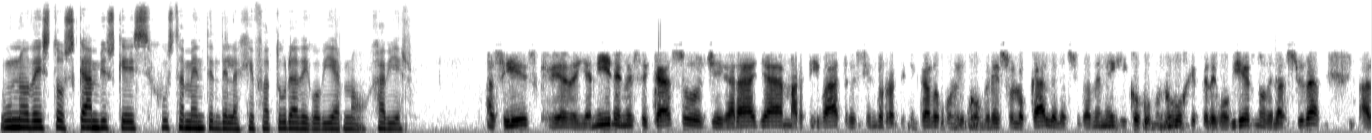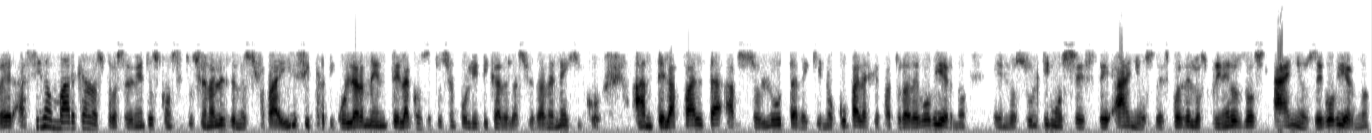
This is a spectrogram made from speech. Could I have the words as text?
uno de estos cambios que es justamente el de la jefatura de gobierno, Javier? Así es, querida Deyanir. En este caso llegará ya Martí Batres siendo ratificado por el Congreso local de la Ciudad de México como nuevo jefe de gobierno de la ciudad. A ver, así lo marcan los procedimientos constitucionales de nuestro país y particularmente la Constitución Política de la Ciudad de México. Ante la falta absoluta de quien ocupa la jefatura de gobierno en los últimos este, años, después de los primeros dos años de gobierno,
